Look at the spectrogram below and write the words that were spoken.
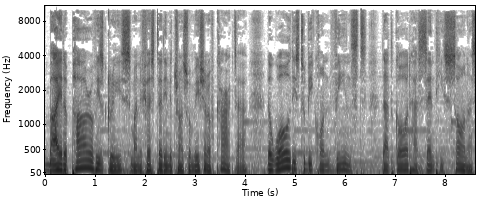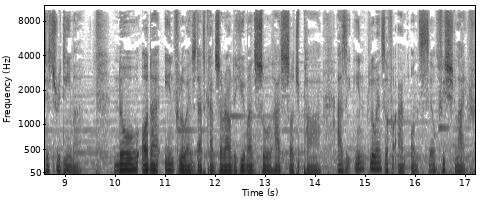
By the power of His grace manifested in the transformation of character, the world is to be convinced that God has sent His Son as its Redeemer. No other influence that can surround the human soul has such power as the influence of an unselfish life.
